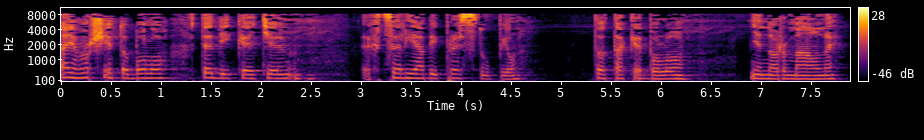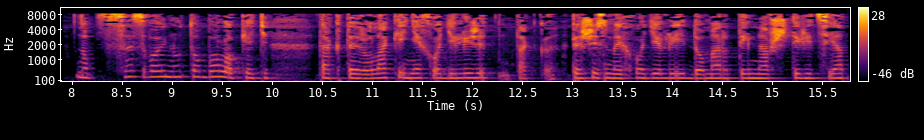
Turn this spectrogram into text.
Najhoršie to bolo vtedy, keď eh, chceli, aby prestúpil. To také bolo nenormálne. No cez vojnu to bolo, keď tak tie vlaky nechodili, že tak peši sme chodili do Martina v 40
